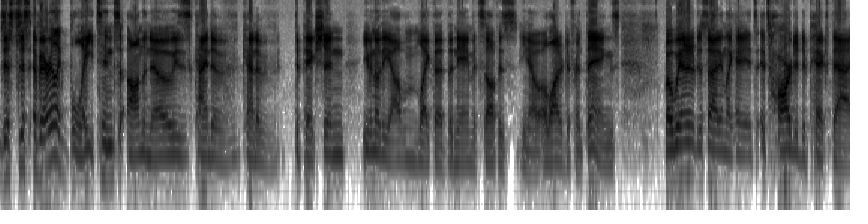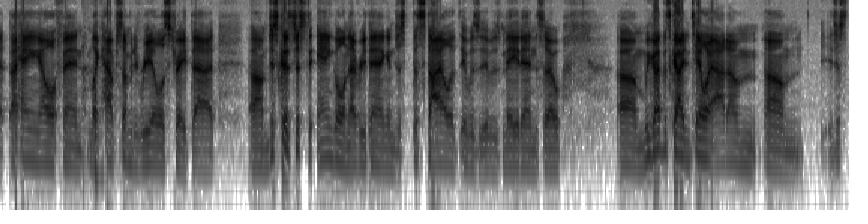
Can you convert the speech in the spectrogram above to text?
just just a very like blatant on the nose kind of kind of depiction. Even though the album, like the the name itself, is you know a lot of different things but we ended up deciding like, hey, it's it's hard to depict that a hanging elephant, like have somebody re-illustrate that, um, just because just the angle and everything and just the style it, it was it was made in. So um, we got this guy Taylor Adam, um, just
